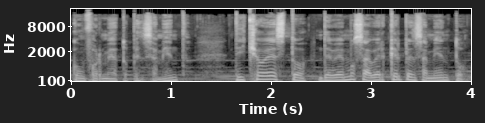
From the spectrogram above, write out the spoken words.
conforme a tu pensamiento. Dicho esto, debemos saber que el pensamiento,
